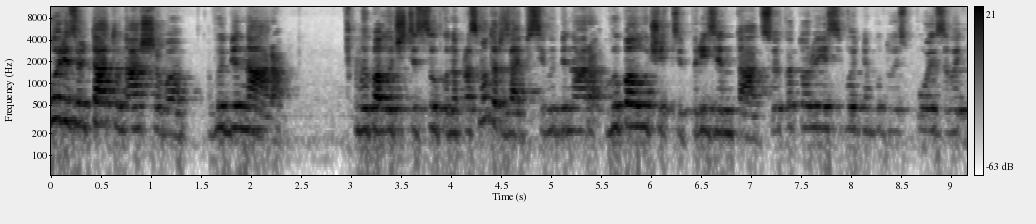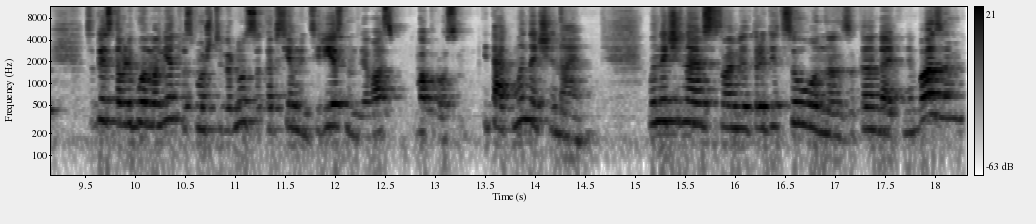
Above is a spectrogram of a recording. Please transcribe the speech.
по результату нашего вебинара вы получите ссылку на просмотр записи вебинара, вы получите презентацию, которую я сегодня буду использовать. Соответственно, в любой момент вы сможете вернуться ко всем интересным для вас вопросам. Итак, мы начинаем. Мы начинаем с вами традиционно с законодательной базы.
